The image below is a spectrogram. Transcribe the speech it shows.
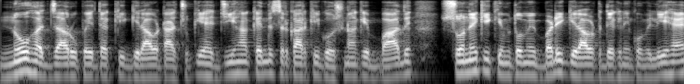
नौ हज़ार रुपये तक की गिरावट आ चुकी है। जी हाँ केंद्र सरकार की घोषणा के बाद सोने की कीमतों में बड़ी गिरावट देखने को मिली है।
